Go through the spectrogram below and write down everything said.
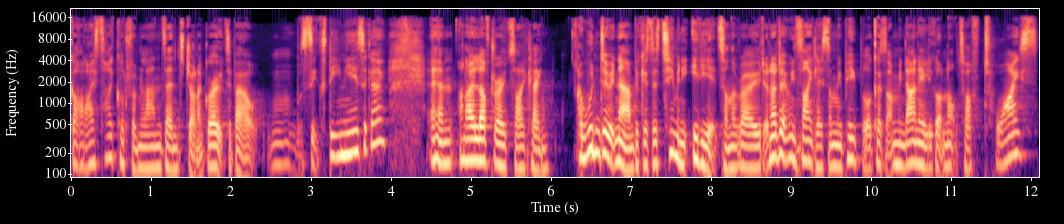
God, I cycled from Land's End to John O'Groats about mm, 16 years ago. Um, and I loved road cycling. I wouldn't do it now because there's too many idiots on the road. And I don't mean cyclists, I mean people, because I mean, I nearly got knocked off twice.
